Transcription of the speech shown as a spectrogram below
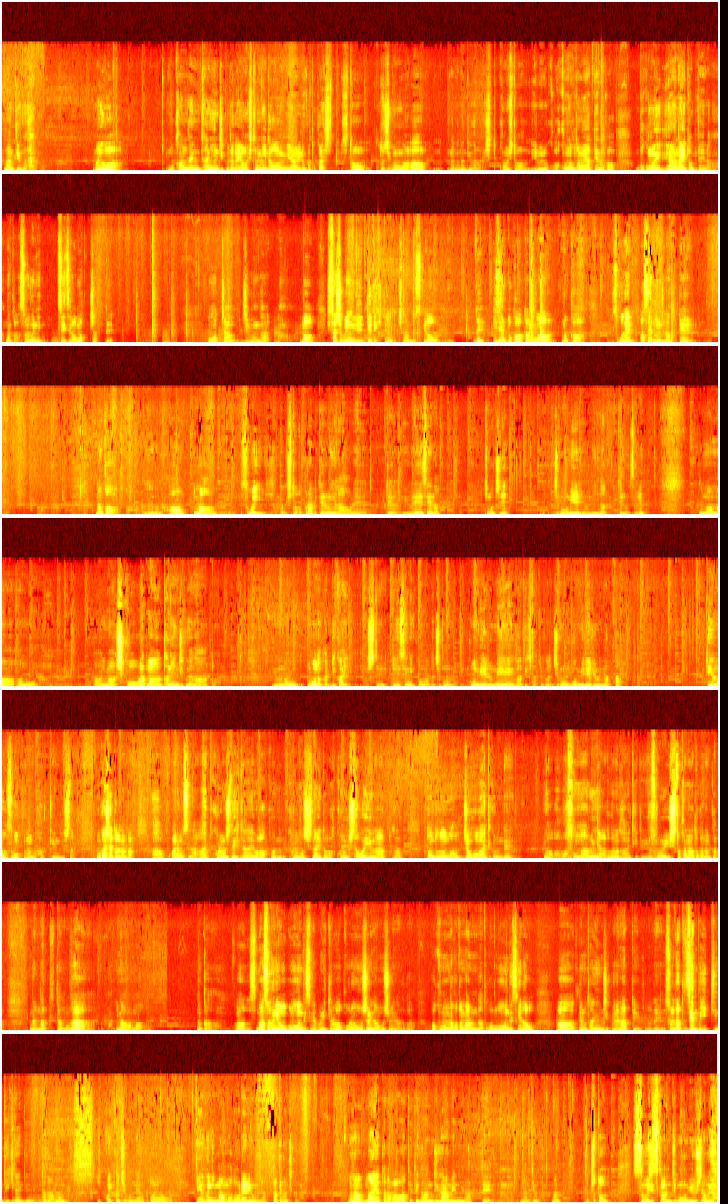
何て言うかな。まあ要はもう完全に他人軸だから要は人にどう見られるかとか人と自分はああなんかなんていうかなこの人はいろいろこんなこともやってるのか僕もやらないとみたいななんかそういうふうについつい思っちゃって思っちゃう自分がまあ久しぶりに出てきてきたんですけどで以前と変わったのはなんかそこで焦るんじゃなくてなんか何かねあ今すごいなんか人と比べてるんやな俺。っていう冷静な気持ちで自分を見れるようになってるんですよね。でまあまああのあ今思考が、まあ、他人軸やなと。いうのもなんか理解して冷静にこうなんか自分を見れる目ができたというか自分を見れるようになった。っていうのがすごくあの発見でした。昔だったらなんかああれもせな。いあやっぱこれもできてないわ。あこれこれもしないと。あこれもした方がいいよなとかどんどんどんどん情報が入ってくるんでいやあそんなんあるんやとかなんか入ってきていやそれもしとかなとかなんかななってたのが今はまあなんかあまあそういうふうに思うんですよ。やっぱ見たらあこれ面白いな面白いなとかあこんなこともあるんだとか思うんですけどああでも他人軸やなっていうことでそれだって全部一気にできないんでね。だからもう一個一個自分のやることをやろう。っていうふうにまあ戻れるようになったって感じかな。だから前やったら慌ててがんじがらめになってなんていうのかな。ちょっと数日間自分を見失うよ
